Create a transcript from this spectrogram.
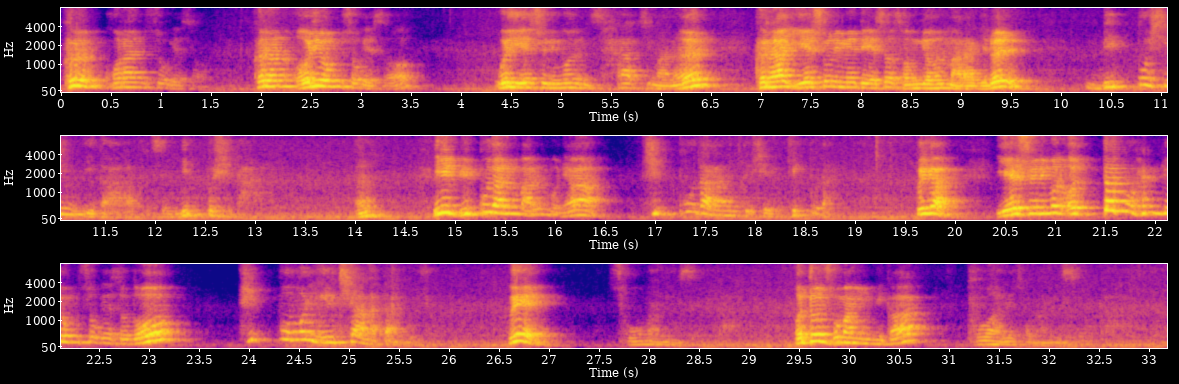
그런 고난 속에서 그런 어려움 속에서 우리 예수님은 살았지만은 그러나 예수님에 대해서 성경은 말하기를 미쁘신 이다. 미쁘시다. 어? 이 미쁘다는 말은 뭐냐? 기쁘다라는 뜻이에요. 기쁘다. 그러니까 예수님은 어떤 환경 속에서도 기쁨을 잃지 않았다는 거죠. 왜? 소망이 있으니까. 어떤 소망입니까? 부활의 소망이 있으니까.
